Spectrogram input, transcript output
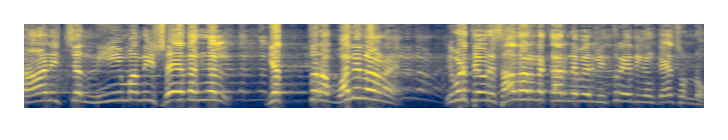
കാണിച്ച നിയമനിഷേധങ്ങൾ എത്ര വലുതാണ്. ഇവിടുത്തെ ഒരു സാധാരണക്കാരന്റെ പേരിൽ ഇത്രയധികം കേസുണ്ടോ?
